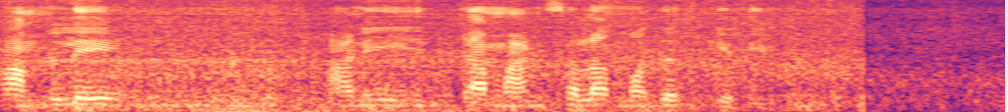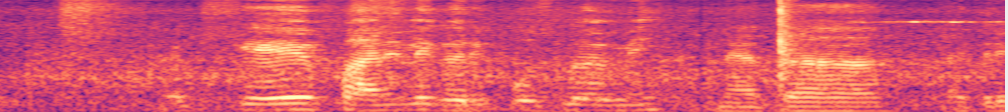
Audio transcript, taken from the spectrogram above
थांबले आणि त्या माणसाला मदत केली. ओके फायनली घरी पोचलो आहे मी. आणि आता काहीतरी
